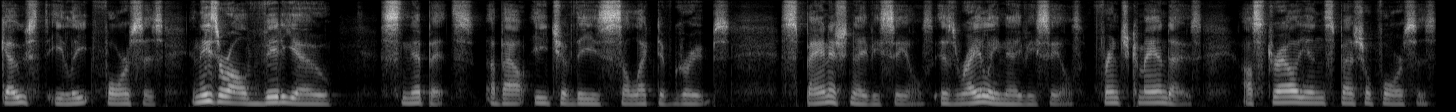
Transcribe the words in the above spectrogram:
Ghost Elite Forces. And these are all video snippets about each of these selective groups Spanish Navy SEALs, Israeli Navy SEALs, French Commandos, Australian Special Forces,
